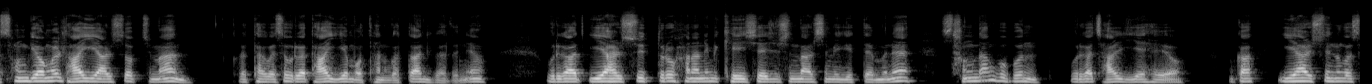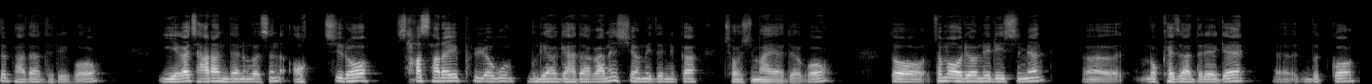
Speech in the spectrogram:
성경을 다 이해할 수 없지만 그렇다고 해서 우리가 다 이해 못하는 것도 아니거든요. 우리가 이해할 수 있도록 하나님이 계시해 주신 말씀이기 때문에 상당 부분 우리가 잘 이해해요. 그러니까 이해할 수 있는 것을 받아들이고 이해가 잘 안 되는 것은 억지로 사사라이 풀려고 무리하게 하다가는 시험이 되니까 조심해야 되고 또좀 어려운 일이 있으면 어, 목회자들에게 어, 묻고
